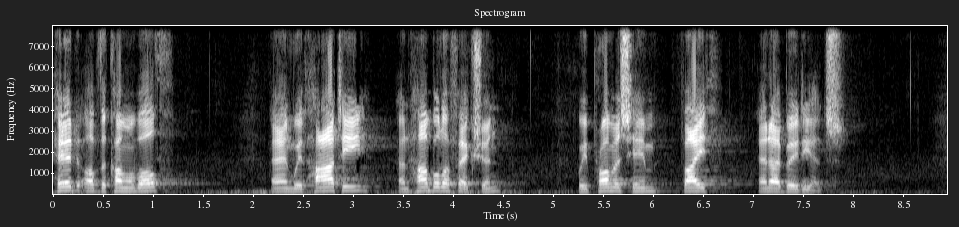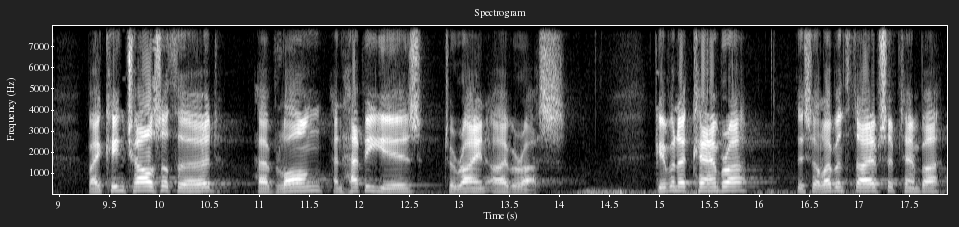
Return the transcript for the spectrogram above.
head of the Commonwealth, and with hearty and humble affection, we promise him faith and obedience. May King Charles III have long and happy years to reign over us. Given at Canberra this 11th day of September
